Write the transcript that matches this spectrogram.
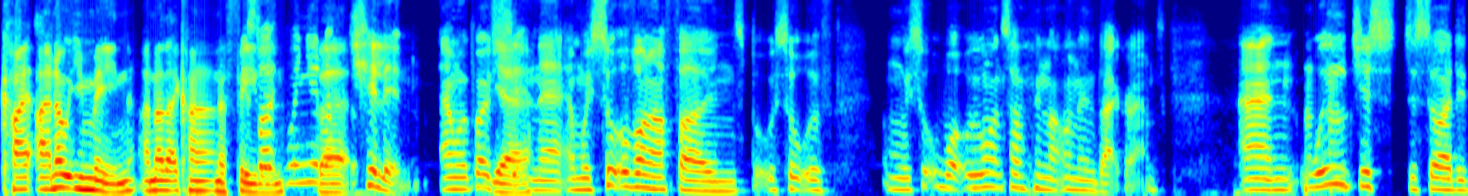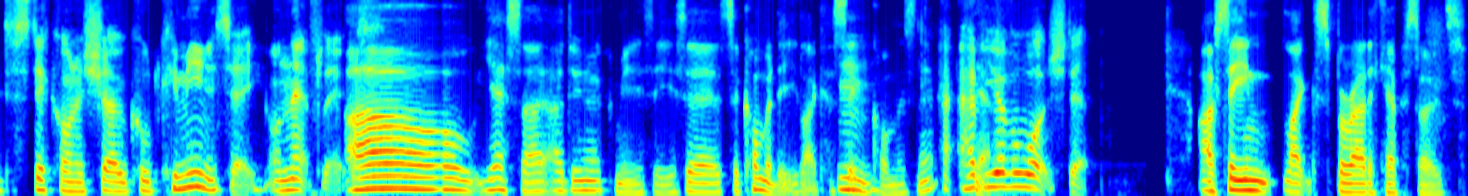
ki I know what you mean. I know that kind of feeling. it's like when you're like chilling and we're both Yeah. sitting there and we're sort of on our phones, but we're sort of and we sort of what we want something like on in the background. And we Mhm. just decided to stick on a show called Community on Netflix. oh yes, I, I do know Community. It's a it's a comedy, like a Mm. sitcom, isn't it? H- have yeah. you ever watched it? I've seen like sporadic episodes,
